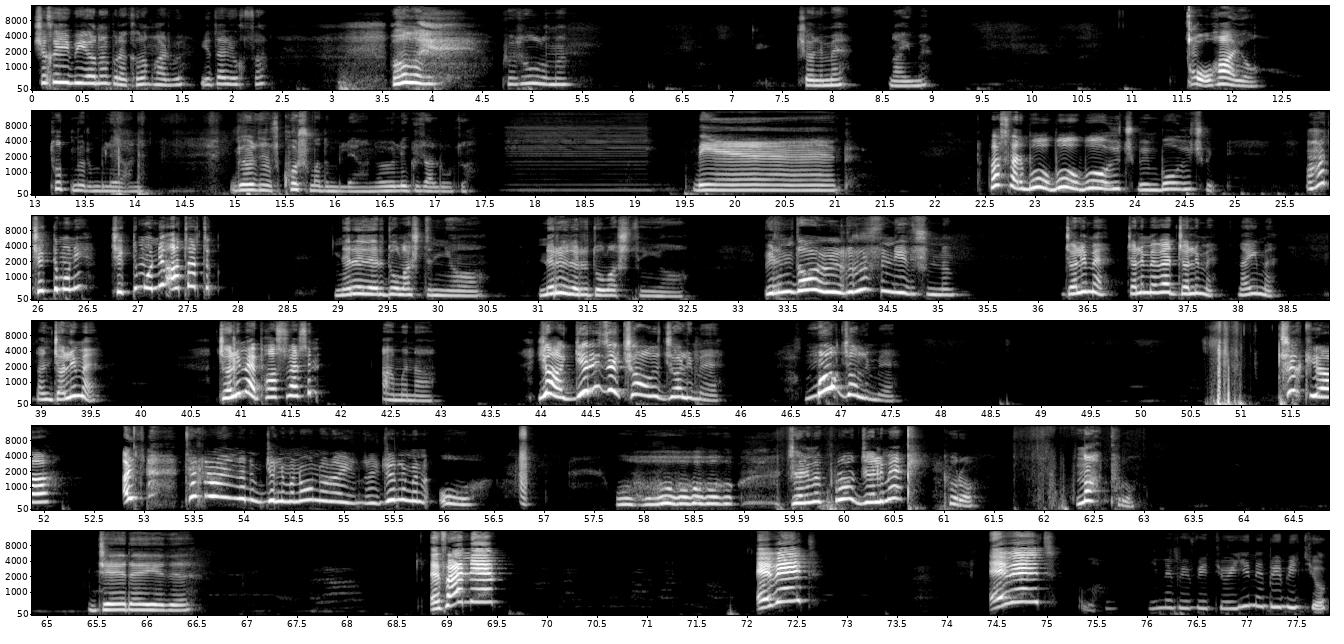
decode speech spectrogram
Şakayı bir yana bırakalım harbi. Yeter yoksa. Vallahi kötü oldum ben. Çölüme. Naime. Oha ya. Tutmuyorum bile yani. Gördünüz koşmadım bile yani. Öyle güzel vurdu. Bip. Pas ver bu bu bu 3000 bu 3000. Aha çektim onu. Çektim onu at artık. Nereleri dolaştın ya? Nereleri dolaştın ya? Birini daha öldürürsün diye düşündüm. Calime. Calime ver Calime. Naime. Lan Calime. Calime pas versin. Amına. Ya geri zekalı Calime. Mal Calime. Çık ya. Ay tekrar oynadım Calime ne olur Calime. Oh. Oh. Calime Pro. Calime Pro. Nah Pro. CR7. Efendim? Evet. Evet. Allah'ım yine bir video, yine bir video.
